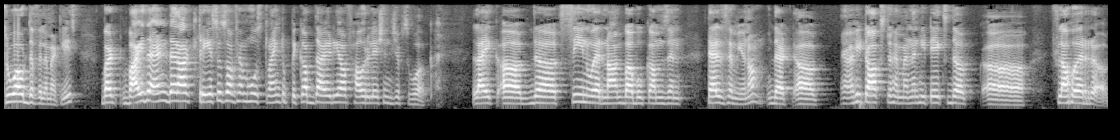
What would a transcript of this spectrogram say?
throughout the film at least. But by the end, there are traces of him who's trying to pick up the idea of how relationships work. Like uh, the scene where Nag Babu comes and tells him, you know, that uh, uh, he talks to him and then he takes the uh, flower, uh,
